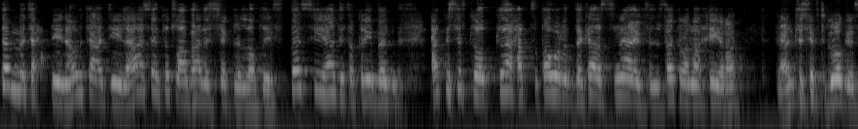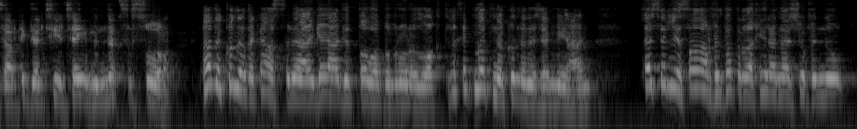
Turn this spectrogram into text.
تم تحسينها وتعديلها عشان تطلع بهذا الشكل اللطيف. بس هي هذه تقريبا حتى شفت لو تلاحظ تطور الذكاء الاصطناعي في الفترة الأخيرة يعني أنت شفت جوجل صار تقدر تشيل شيء من نفس الصورة. هذا كله ذكاء اصطناعي قاعد يتطور بمرور الوقت لخدمتنا كلنا جميعا. بس اللي صار في الفترة الأخيرة أنا أشوف إنه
